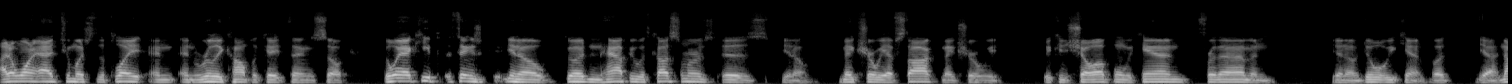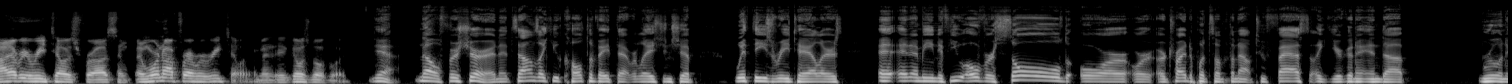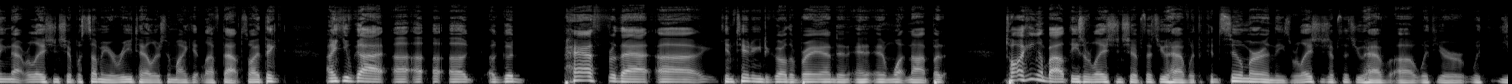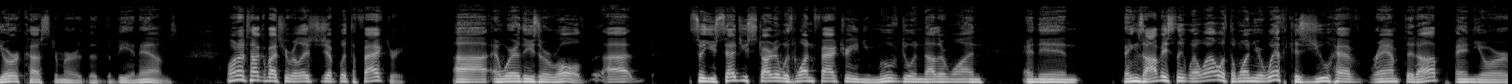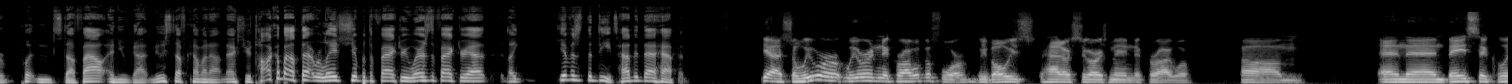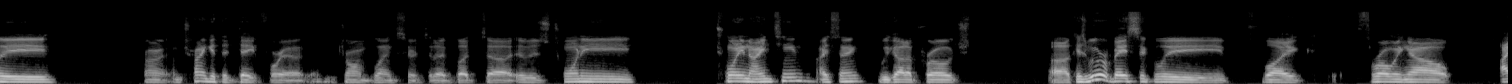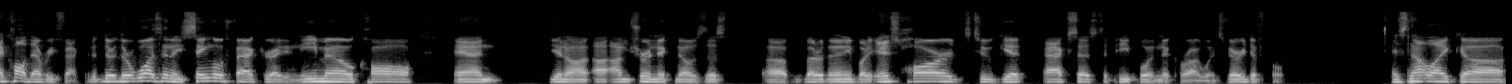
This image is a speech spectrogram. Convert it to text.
I don't want to add too much to the plate and and really complicate things. So the way I keep things, you know, good and happy with customers is, you know, make sure we have stock, make sure we we can show up when we can for them, and you know, do what we can. But yeah, not every retailer is for us, and, and we're not for every retailer. I mean, it goes both ways. Yeah, no, for sure. And it sounds like you cultivate that relationship with these retailers. And, and I mean, if you oversold or or or tried to put something out too fast, like you're going to end up ruining that relationship with some of your retailers who might get left out. So I think I think you've got a a, a, a good path for that, uh, continuing to grow the brand and, and, and whatnot. But talking about these relationships that you have with the consumer and these relationships that you have uh, with your with your customer, the the B and M's. I want to talk about your relationship with the factory uh, and where these are rolled. Uh, so you said you started with one factory and you moved to another one, and then things obviously went well with the one you're with because you have ramped it up and you're putting stuff out and you've got new stuff coming out next year. Talk about that relationship with the factory. Where's the factory at? Like, give us the deets. How did that happen? Yeah, so we were we were in Nicaragua before. We've always had our cigars made in Nicaragua, um, and then basically, all right, I'm trying to get the date for you. I'm drawing blanks here today, but uh, it was 20, 2019, I think. We got approached because uh, we were basically like throwing out. I called every factory. There, there wasn't a single factory I didn't email, call, and you know, I, am sure Nick knows this uh, better than anybody. It's hard to get access to people in Nicaragua. It's very difficult. It's not like uh,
